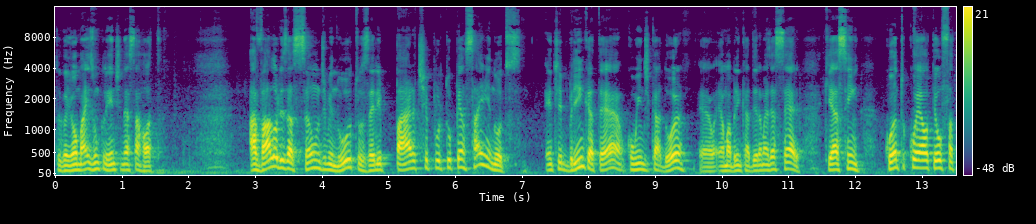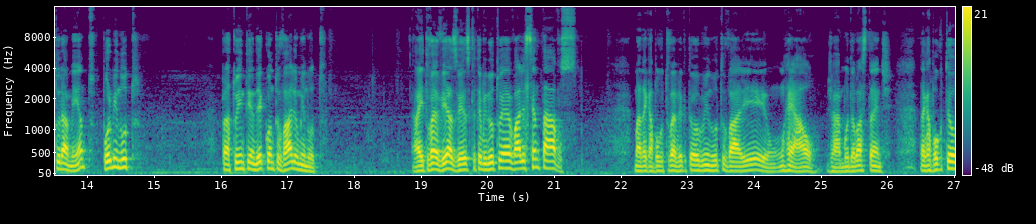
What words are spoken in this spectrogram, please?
Tu ganhou mais um cliente nessa rota. A valorização de minutos, ele parte por tu pensar em minutos. A gente brinca até com o indicador, é, é uma brincadeira, mas é sério, que é assim, quanto é o teu faturamento por minuto, para tu entender quanto vale um minuto. Aí tu vai ver, às vezes, que o teu minuto é, vale centavos. Mas daqui a pouco tu vai ver que o teu minuto vale um real. Já muda bastante. Daqui a pouco o teu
